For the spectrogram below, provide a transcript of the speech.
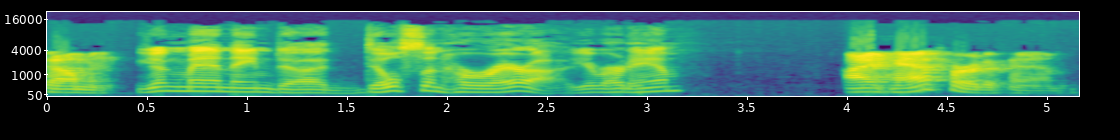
Tell me. A young man named uh, Dilson Herrera. You ever heard of him? I have heard of him.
